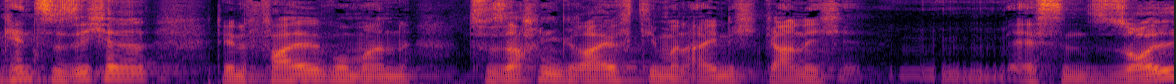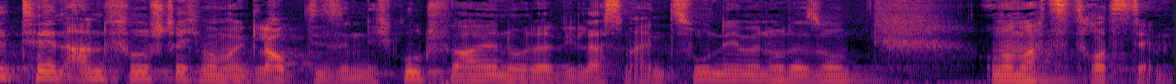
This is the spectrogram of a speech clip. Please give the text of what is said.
kennst du sicher den Fall, wo man zu Sachen greift, die man eigentlich gar nicht äh, essen sollte, in Anführungsstrichen, weil man glaubt, die sind nicht gut für einen oder die lassen einen zunehmen oder so. Und man macht es trotzdem.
